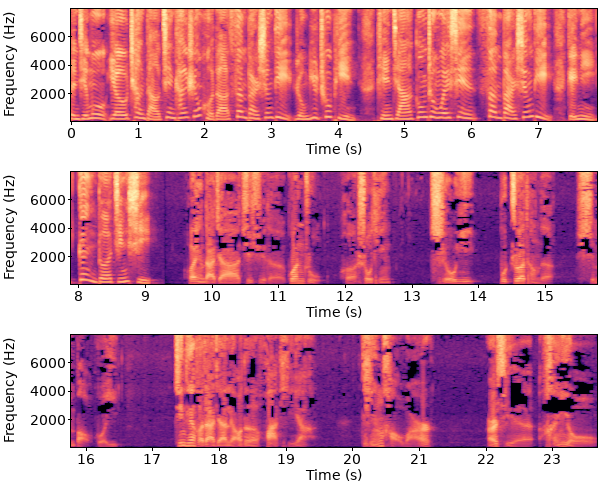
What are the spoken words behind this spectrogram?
本节目由倡导健康生活的蒜瓣兄弟荣誉出品。添加公众微信“蒜瓣兄弟”，给你更多惊喜。欢迎大家继续的关注和收听“求医不折腾”的寻宝国医。今天和大家聊的话题呀，挺好玩儿，而且很有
